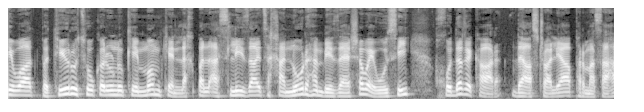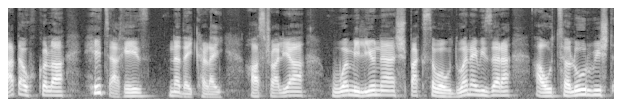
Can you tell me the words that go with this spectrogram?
هېواد په تېرو څو کلونو کې ممکن له خپل اصلي ځای څخه نور هم بې ځایه شوی اوسي، خو دغه کار د اسټرالیا پر مساحت او ښکلا هېڅ اغېز نه دی کړی، آسټرالیا اووه میلیونه شپږ سوه او دوه نوي زره او څلور ویشت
